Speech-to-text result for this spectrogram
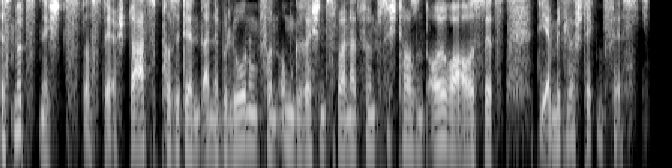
Es nützt nichts, dass der Staatspräsident eine Belohnung von umgerechnet 250.000 Euro aussetzt. Die Ermittler stecken fest.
